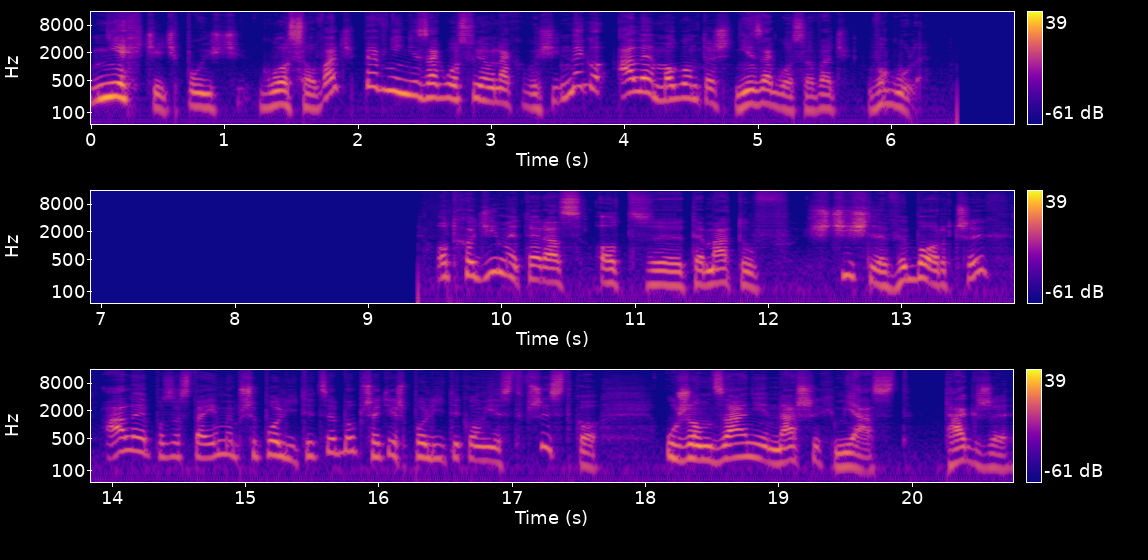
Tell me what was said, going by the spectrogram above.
nie chcieć pójść głosować. Pewnie nie zagłosują na kogoś innego, ale mogą też nie zagłosować w ogóle. Odchodzimy teraz od y, tematów ściśle wyborczych, ale pozostajemy przy polityce, bo przecież polityką jest wszystko. Urządzanie naszych miast także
